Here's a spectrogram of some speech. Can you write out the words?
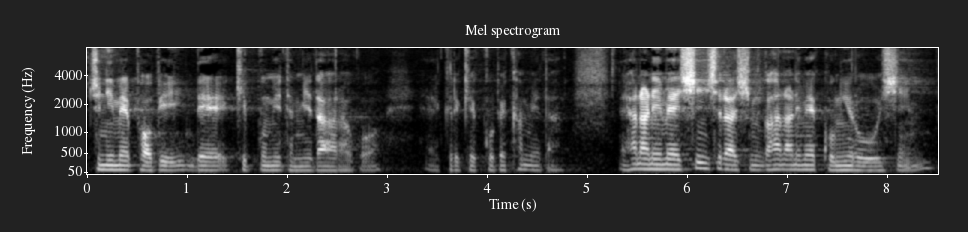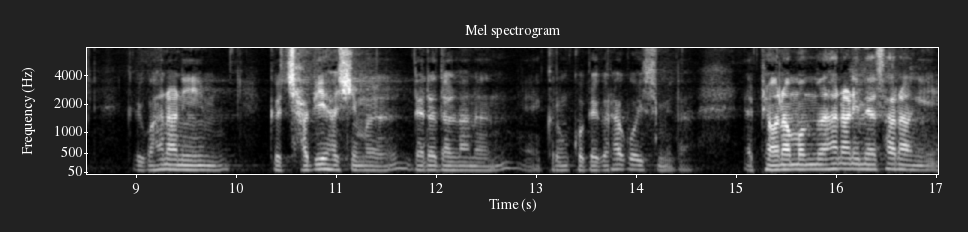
주님의 법이 내 기쁨이 됩니다라고 예, 그렇게 고백합니다. 하나님의 신실하심과 하나님의 공의로우심, 그리고 하나님 그 자비하심을 내려달라는 예, 그런 고백을 하고 있습니다. 예, 변함없는 하나님의 사랑이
